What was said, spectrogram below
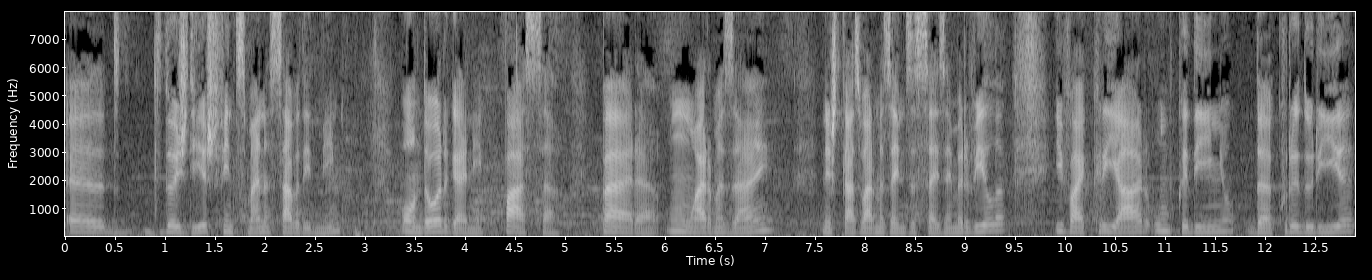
uh, de, de, dois dias, de fim de semana, sábado e domingo, onde a Organi passa para um armazém, neste caso o Armazém 16 em Marvila, e vai criar um bocadinho da curadoria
